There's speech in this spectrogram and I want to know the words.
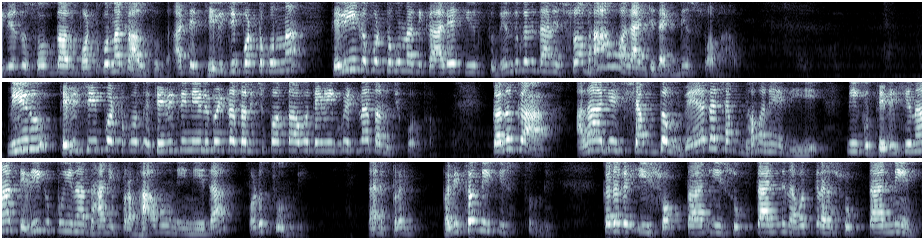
ఇదేదో చూద్దాం పట్టుకున్నా కాలుతుంది. అంటే తెలిసి పట్టుకున్నా తెలియక పట్టుకున్న అది కాలే తీరుతుంది. ఎందుకని? దాని స్వభావం అలాంటిది అగ్ని స్వభావం. నీరు తెలిసి పట్టుకుని తెలిసి నీళ్ళు పెట్టినా తడిచిపోతావు తెలియక పెట్టినా తడిచిపోతావు. కనుక అలాగే శబ్దం వేద శబ్దం అనేది నీకు తెలిసినా తెలియకపోయినా దాని ప్రభావం నీ మీద పడుతుంది. దాని ప్ర ఫలితం నీకు ఇస్తుంది. కనుక ఈ సూక్తాన్ని ఈ సూక్తాన్ని నవగ్రహ సూక్తాన్ని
